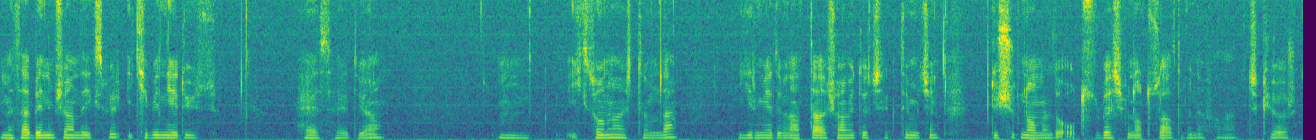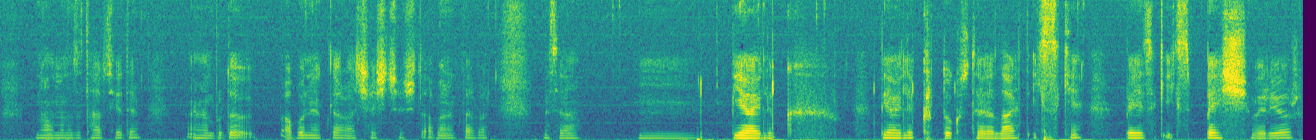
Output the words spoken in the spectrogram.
mesela benim şu anda X1 2700 HS diyor. Hmm, ilk sonu açtığımda 27 bin hatta şu an video çektiğim için düşük normalde 35 bin 36 bine falan çıkıyor. Bunu almanızı tavsiye ederim. Ee, burada abonelikler var. Çeşit çeşitli abonelikler var. Mesela hmm, bir aylık bir aylık 49 TL Lite X2 Basic X5 veriyor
